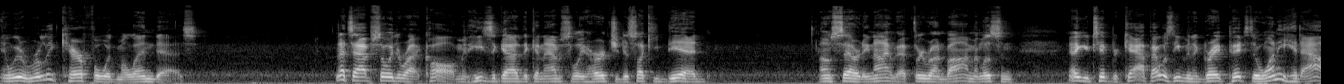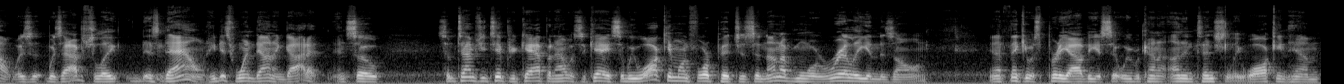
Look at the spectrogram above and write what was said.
and we were really careful with Melendez. And that's absolutely the right call. I mean, he's a guy that can absolutely hurt you, just like he did on Saturday night with that three-run bomb. And listen, you, know, you tip your cap. That was even a great pitch. The one he hit out was was absolutely is down. He just went down and got it. And so sometimes you tip your cap, and that was the case. So we walk him on four pitches, and none of them were really in the zone. And I think it was pretty obvious that we were kind of unintentionally walking him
